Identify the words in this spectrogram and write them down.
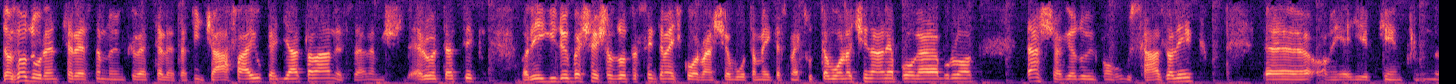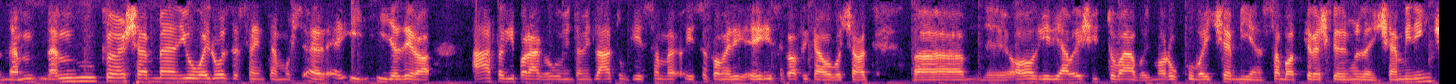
de az adórendszer ezt nem nagyon követte le, tehát nincs áfájuk egyáltalán, ezt nem is erőltették a régi időkben se, és azóta szerintem egy kormány se volt, amelyik ezt meg tudta volna csinálni a polgárából alatt. Társasági adójuk van 20 ami egyébként nem, nem különösebben jó vagy rossz, de szerintem most e, e, így, így azért a átlagiparágokban, mint amit látunk Észak-Afrikában, bocsánat, uh, Algériában és így tovább, vagy Marokkóban, itt semmilyen szabad kereskedelmi itt semmi nincs.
